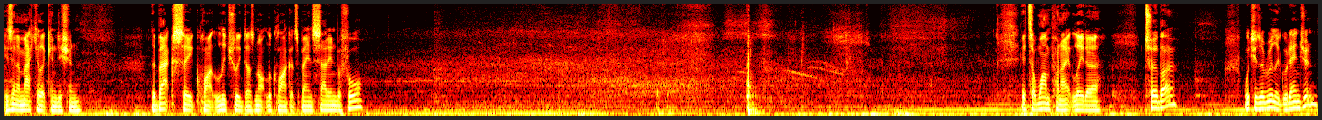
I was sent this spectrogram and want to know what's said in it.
is in immaculate condition. The back seat quite literally does not look like it's been sat in before. It's a 1.8 litre turbo which is a really good engine.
